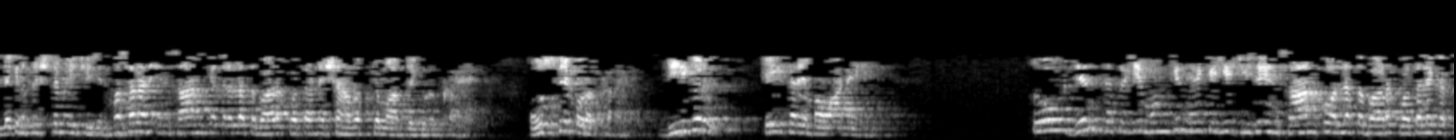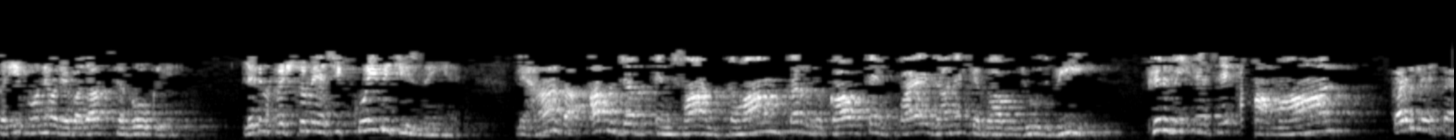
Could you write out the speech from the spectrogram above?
لیکن فرشتے میں یہ چیزیں مثلا انسان کے اندر اللہ تبارک و نے شہوت کے معاملے کو رکھا ہے، غصے کو رکھا ہے، دیگر کئی طرح موانع ہیں۔ تو جن سے تو یہ ممکن ہے کہ یہ چیزیں انسان کو اللہ تبارک و تعالی کا قریب ہونے اور عبادات سے روک لیں۔ لیکن فرشتوں میں ایسی کوئی بھی چیز نہیں ہے۔ لہذا اب جب انسان تمام تر رکاوٹیں پائے جانے کے باوجود بھی، پھر بھی ایسے اعمال کر لیتا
